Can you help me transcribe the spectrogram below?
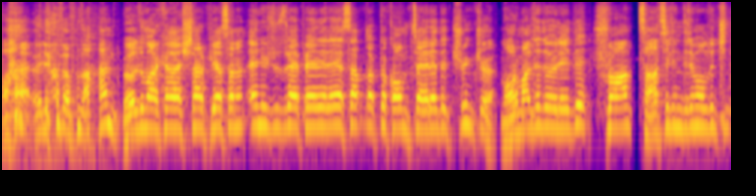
Ölüyordum lan. Böldüm arkadaşlar piyasanın en ucuz RP'leri hesap.com.tr'de çünkü normalde de öyleydi. Şu an tatil indirimi olduğu için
